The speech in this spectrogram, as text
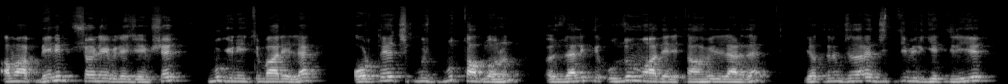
Ama benim söyleyebileceğim şey bugün itibariyle ortaya çıkmış bu tablonun özellikle uzun vadeli tahvillerde yatırımcılara ciddi bir getiriyi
